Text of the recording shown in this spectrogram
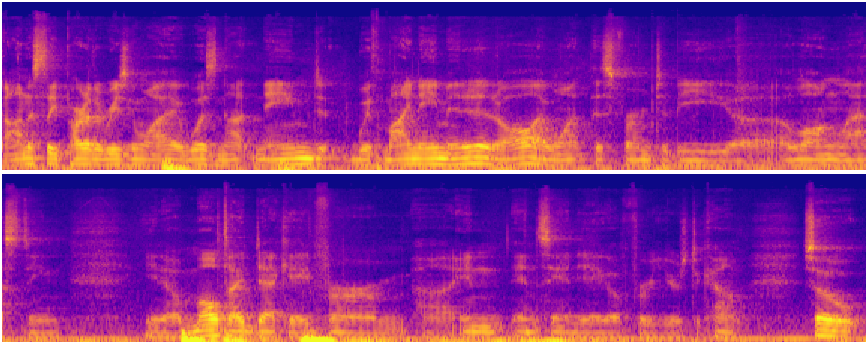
honestly part of the reason why it was not named with my name in it at all. I want this firm to be uh, a long-lasting, you know, multi-decade firm uh, in in San Diego for years to come. So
